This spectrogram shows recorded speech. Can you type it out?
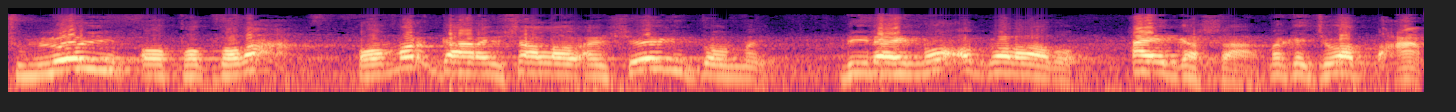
jumlooyin oo toddoba ah oo mar gaara insha allahu aan sheegi doonnay di ilaahay noo ogolaado ay gashaa markay jawaab dhacaan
